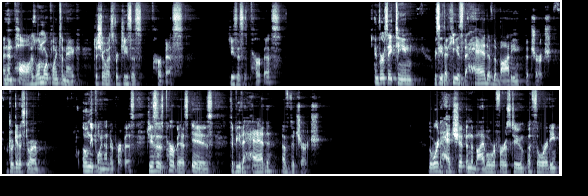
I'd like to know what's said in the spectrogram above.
And then Paul has one more point to make to show us for Jesus' purpose. Jesus' purpose. In verse 18, we see that he is the head of the body, the church, which will get us to our only point under purpose. Jesus' purpose is to be the head of the church. The word headship in the Bible refers to authority.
